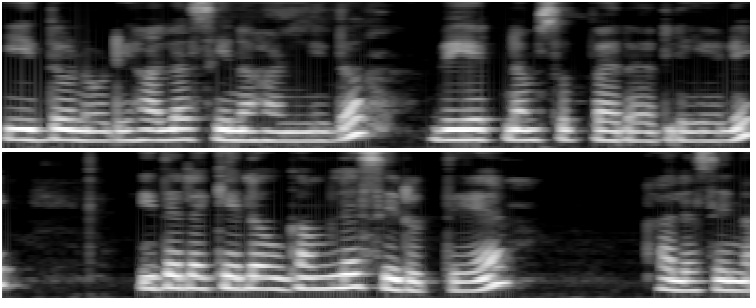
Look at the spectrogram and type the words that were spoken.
ಇದು ನೋಡಿ ಹಲಸಿನ ಹಣ್ಣಿದು. ವಿಯೆಟ್ನಾಮ್ ಸೂಪರ್ ಅರ್ಲಿ ಹೇಳಿ. ಇದೆಲ್ಲ ಕೆಲವು ಗಮ್ಲೆಸ್ ಇರುತ್ತೆ. ಹಲಸಿನ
